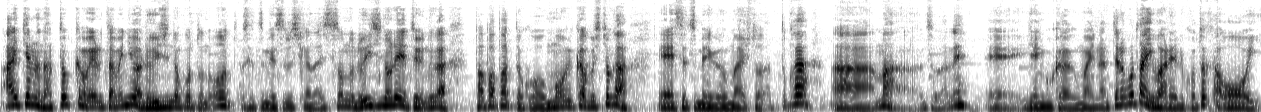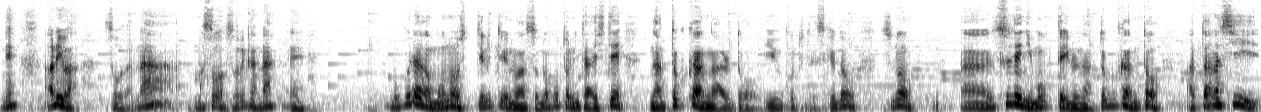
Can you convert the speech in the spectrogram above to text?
相手の納得感を得るためには類似のことを説明するしかないし、その類似の例というのがパパパッとこう思い浮かぶ人が、えー、説明がうまい人だとか、あまあそうだね、えー、言語化がうまいなんてなことは言われることが多いね。あるいは、そうだな、まあそう、それかな、えー僕らがものを知ってるというのはそのことに対して納得感があるということですけどそのすでに持っている納得感と新し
